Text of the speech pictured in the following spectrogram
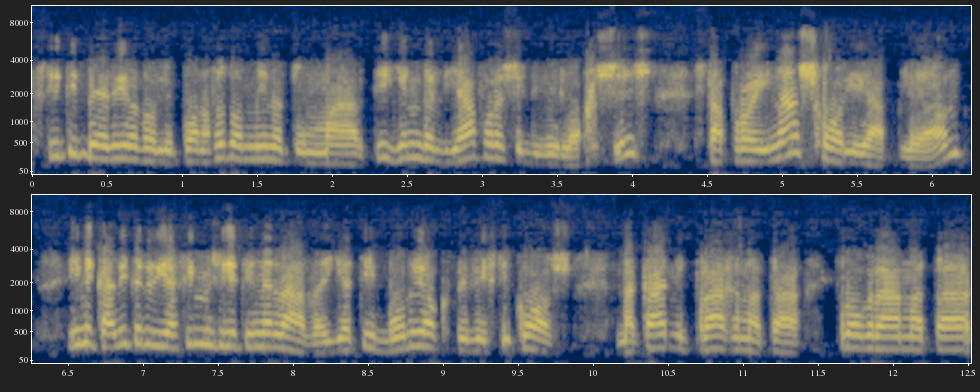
Αυτή την περίοδο λοιπόν, αυτό το μήνα του Μάρτη γίνονται διάφορες εκδηλώσεις στα πρωινά σχόλια πλέον. Είναι καλύτερη διαφήμιση για την Ελλάδα γιατί μπορεί ο εκπαιδευτικός να κάνει πράγματα, προγράμματα,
